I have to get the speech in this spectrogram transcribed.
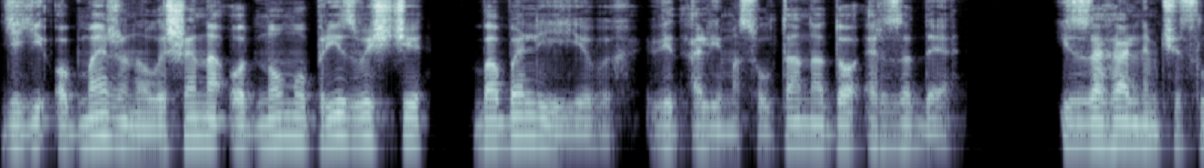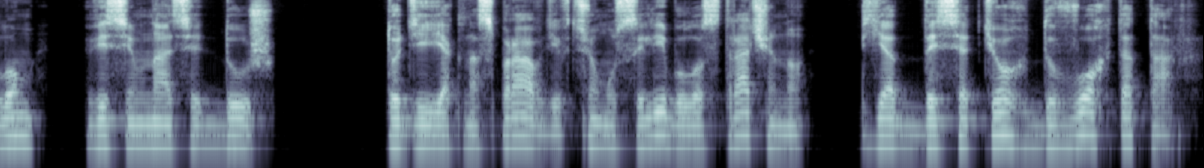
її обмежено лише на одному прізвищі Бабалієвих від Аліма Султана до РЗД із загальним числом 18 душ, тоді як насправді в цьому селі було страчено 52 татар.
